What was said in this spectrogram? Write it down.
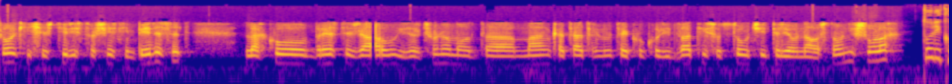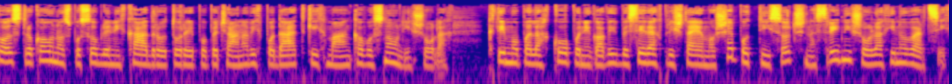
šol, ki jih je 456, lahko brez težav izračunamo, da manjka ta trenutek okoli 2100 učiteljev na osnovnih šolah. Toliko strokovno sposobljenih kadrov, torej po pečanovih podatkih, manjka v osnovnih šolah. K temu pa lahko po njegovih besedah prištejemo še po tisoč na srednjih šolah in v vrcih.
